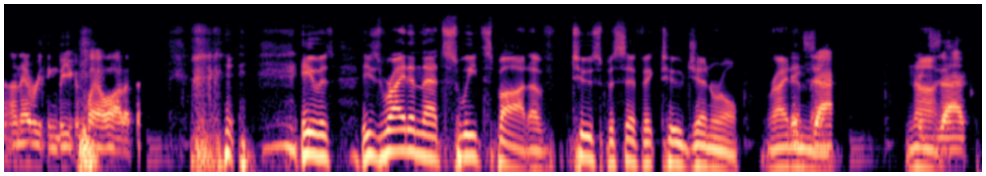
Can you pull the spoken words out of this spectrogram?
on everything, but you can play a lot of things. he was he's right in that sweet spot of too specific, too general. Right in Exact- there. Nice. Exactly.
